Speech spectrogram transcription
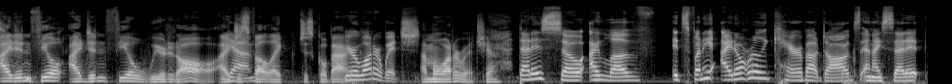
I didn't feel I didn't feel weird at all. I Yeah. just felt like just go back. You're a water witch. I'm a water witch. Yeah. That is so. I love. It's funny. I don't really care about dogs, and I said it.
